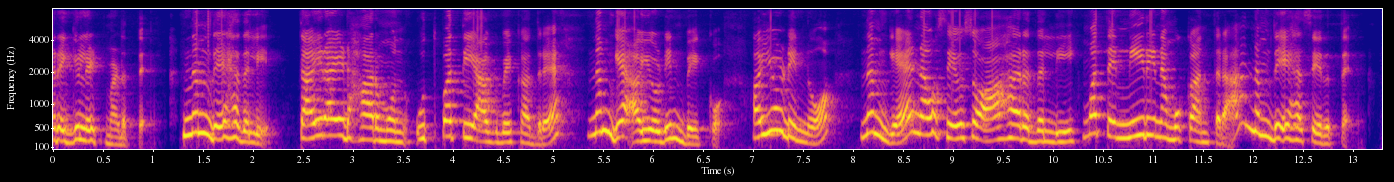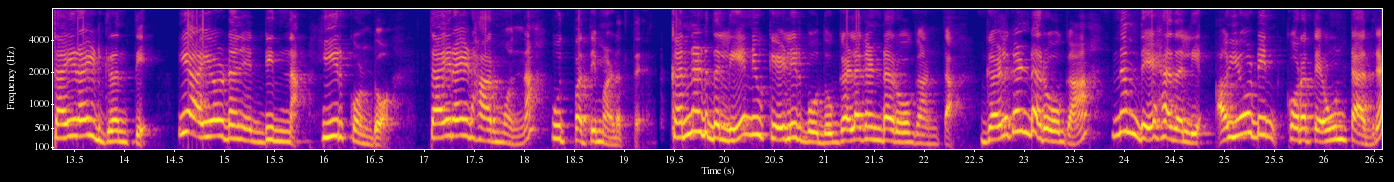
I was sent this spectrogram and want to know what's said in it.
ರೆಗ್ಯುಲೇಟ್ ಮಾಡುತ್ತೆ. ನಮ್ಮ ದೇಹದಲ್ಲಿ ಥೈರಾಯ್ಡ್ ಹಾರ್ಮೋನ್ ಉತ್ಪತ್ತಿ ಆಗಬೇಕಾದ್ರೆ ನಮಗೆ ಅಯೋಡಿನ್ ಬೇಕು. ಅಯೋಡಿನ್ನು ನಮಗೆ ನಾವು ಸೇವಿಸೋ ಆಹಾರದಲ್ಲಿ ಮತ್ತೆ ನೀರಿನ ಮುಖಾಂತರ ನಮ್ಮ ದೇಹ ಸೇರುತ್ತೆ. ಥೈರಾಯ್ಡ್ ಗ್ರಂಥಿ ಈ ಅಯೋಡಿನ್ನ ಹೀರ್ಕೊಂಡು ಥೈರಾಯ್ಡ್ ಹಾರ್ಮೋನ್ನ ಉತ್ಪತ್ತಿ ಮಾಡುತ್ತೆ. ಕನ್ನಡದಲ್ಲಿ ನೀವು ಕೇಳಿರ್ಬೋದು ಗಳಗಂಡ ರೋಗ ಅಂತ. ಗಳಗಂಡ ರೋಗ ನಮ್ಮ ದೇಹದಲ್ಲಿ ಅಯೋಡಿನ್ ಕೊರತೆ ಉಂಟಾದ್ರೆ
